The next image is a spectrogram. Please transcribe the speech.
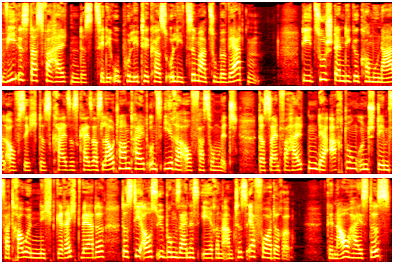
Wie ist das Verhalten des CDU-Politikers Uli Zimmer zu bewerten? Die zuständige Kommunalaufsicht des Kreises Kaiserslautern teilt uns ihre Auffassung mit, dass sein Verhalten der Achtung und dem Vertrauen nicht gerecht werde, das die Ausübung seines Ehrenamtes erfordere. Genau heißt es,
